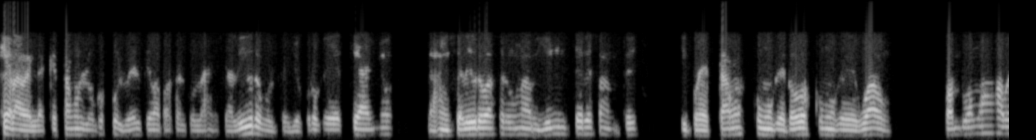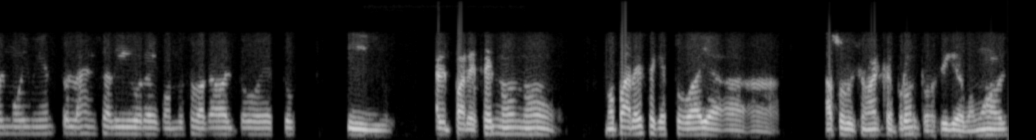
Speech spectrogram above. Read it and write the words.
que la verdad es que estamos locos por ver qué va a pasar con la agencia libre, porque yo creo que este año la agencia libre va a ser una bien interesante y pues estamos como que todos como que, wow, ¿cuándo vamos a ver movimiento en la agencia libre? ¿Cuándo se va a acabar todo esto? Y al parecer no no no parece que esto vaya a, a, solucionarse pronto, así que vamos a ver.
